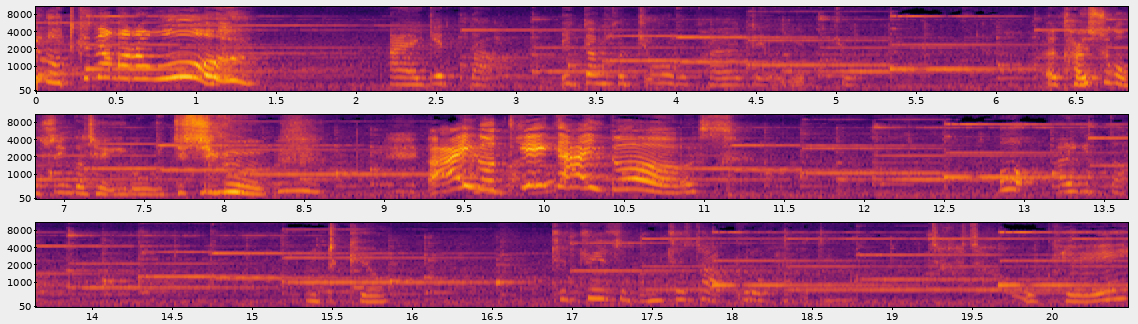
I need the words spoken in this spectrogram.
이거 어떻게 나가라고? 알겠다 일단 그쪽으로 가야 돼요 이쪽 아니 갈 수가 없으니까 제가 이러고 있죠 지금. 아 이거 어떻게 가 이거? 어 알겠다 어떡해요? 저쪽에서 멈춰서 앞으로 가야 돼 자, 자, 오케이.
